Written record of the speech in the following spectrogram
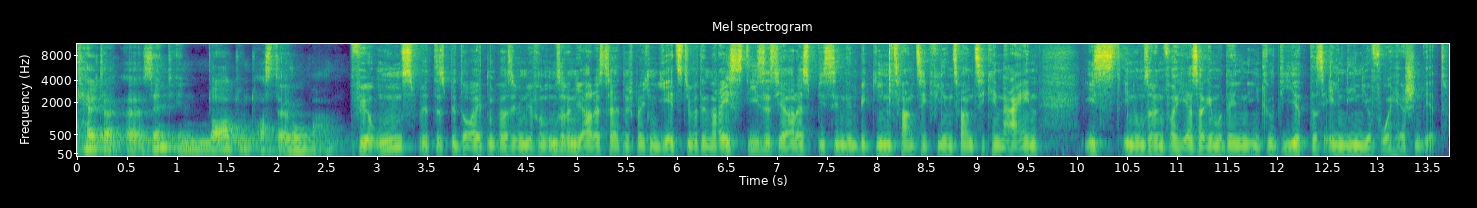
kälter äh, sind in Nord- und Osteuropa. Für uns wird das bedeuten, quasi, wenn wir von unseren Jahreszeiten sprechen, jetzt über den Rest dieses Jahres bis in den Beginn 2024 hinein, ist in unseren Vorhersagemodellen inkludiert, dass El Niño vorherrschen wird.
